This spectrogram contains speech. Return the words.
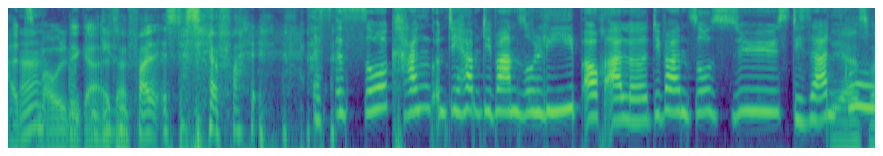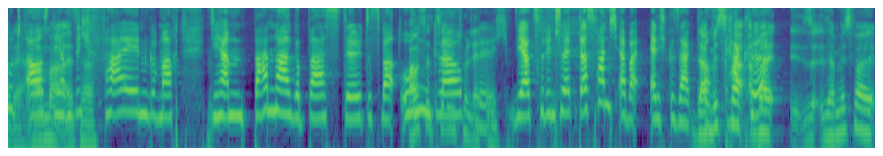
halt's Ne? Maul, Und Digga, In diesem Alter. Fall ist das der Fall. Es ist so krank und die haben, die waren so lieb auch alle. Die waren so süß, die sahen Ja, gut der aus, Hammer, die haben Alter. sich fein gemacht, die haben Banner gebastelt, das war Außer zu den unglaublich. ja, zu den Toiletten, das fand ich aber ehrlich gesagt Da auch müssen kacke. wir aber, da müssen wir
